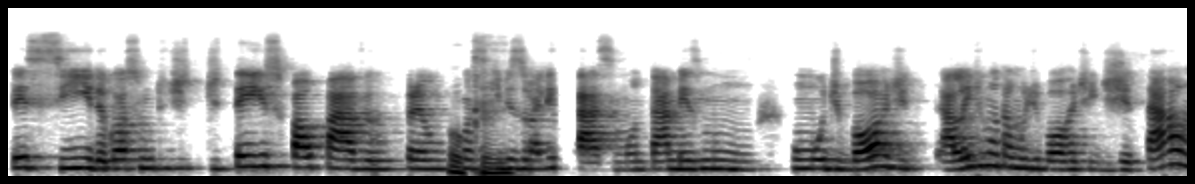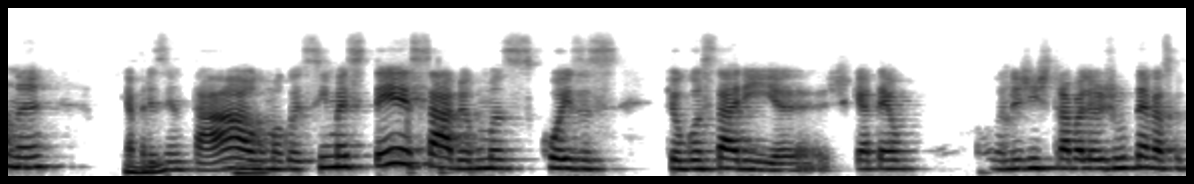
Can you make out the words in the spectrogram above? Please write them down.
tecido. Eu gosto muito de, de ter isso palpável para eu okay. conseguir visualizar, assim, montar mesmo um, um mood board, além de montar um mood board digital, né? Uhum. Apresentar uhum. alguma coisa assim, mas ter, sabe, algumas coisas que eu gostaria. Acho que até quando a gente trabalhou junto, né, Vasco? Eu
